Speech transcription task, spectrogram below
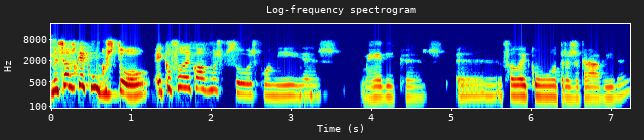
Mas sabes o que é que me custou? É que eu falei com algumas pessoas, com amigas, médicas, uh, falei com outras grávidas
